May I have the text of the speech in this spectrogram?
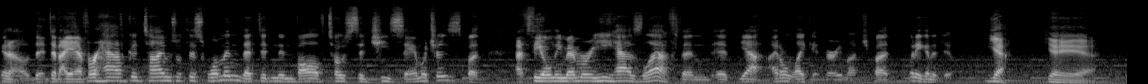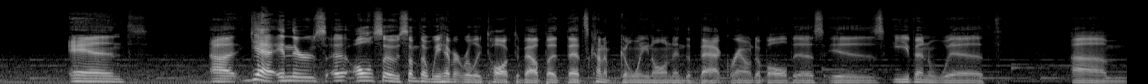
you know, th- did I ever have good times with this woman that didn't involve toasted cheese sandwiches? But that's the only memory he has left. And it, yeah, I don't like it very much, but what are you going to do? Yeah. Yeah. Yeah. Yeah. And uh, yeah, and there's uh, also something we haven't really talked about, but that's kind of going on in the background of all this is even with um,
